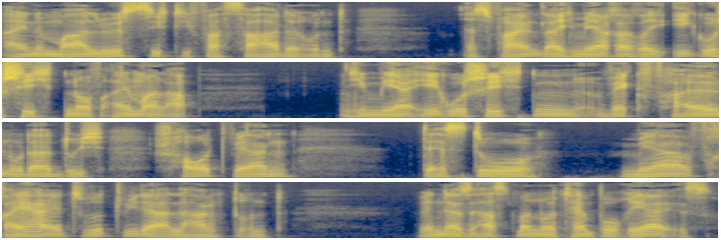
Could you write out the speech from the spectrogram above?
einem Mal löst sich die Fassade und es fallen gleich mehrere Ego-Schichten auf einmal ab. Je mehr Ego-Schichten wegfallen oder durchschaut werden, desto mehr Freiheit wird wieder erlangt. Und wenn das erstmal nur temporär ist,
